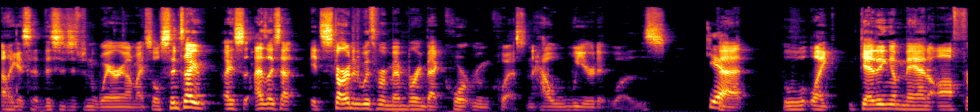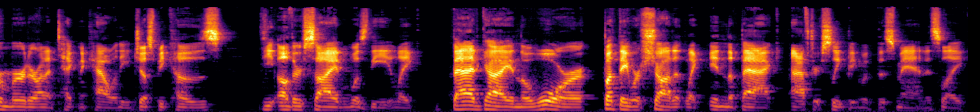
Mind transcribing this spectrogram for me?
like I said, this has just been wearing on my soul since I, I as I said, it started with remembering that courtroom quest and how weird it was Yeah. that like getting a man off for murder on a technicality just because the other side was the like bad guy in the war, but they were shot at like in the back after sleeping with this man. It's like,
